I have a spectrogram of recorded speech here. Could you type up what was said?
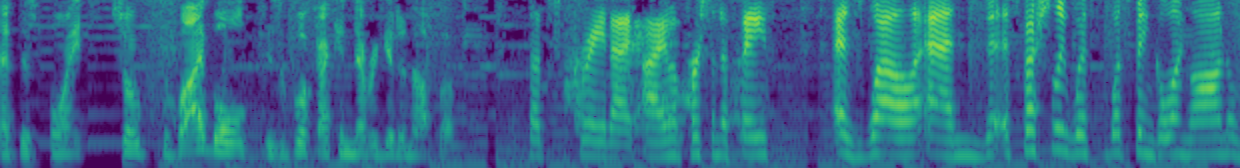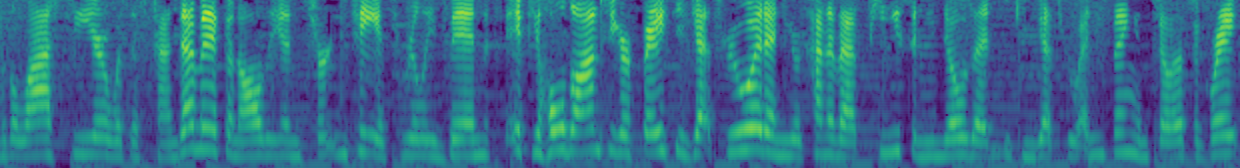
at this point. So the Bible is a book I can never get enough of. That's great. I, I'm a person of faith as well. And especially with what's been going on over the last year with this pandemic and all the uncertainty, it's really been if you hold on to your faith, you get through it and you're kind of at peace and you know that you can get through anything. And so that's a great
